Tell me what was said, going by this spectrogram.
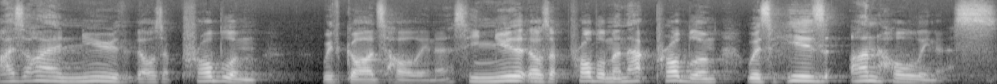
Isaiah knew that there was a problem with God's holiness. He knew that there was a problem, and that problem was his unholiness.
